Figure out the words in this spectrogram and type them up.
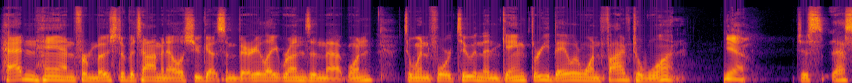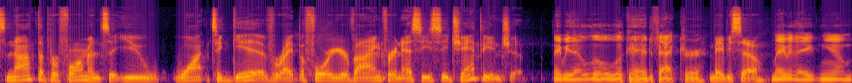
had in hand for most of the time, and LSU got some very late runs in that one to win four two, and then game three Baylor won five to one Yeah, just that's not the performance that you want to give right before you're vying for an SEC championship. maybe that little look ahead factor Maybe so. maybe they you know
